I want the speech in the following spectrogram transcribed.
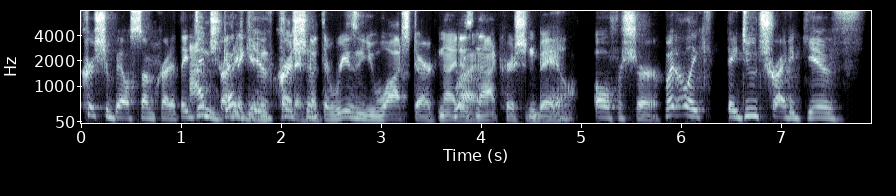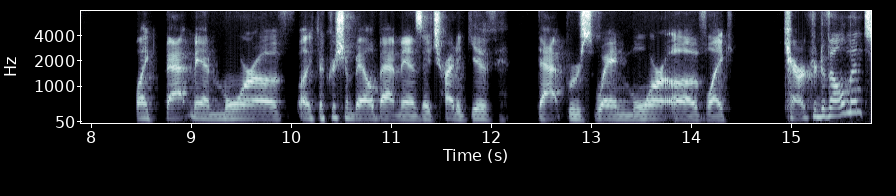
Christian Bale some credit. They did I'm try gonna give give credit, Christian but the reason you watch Dark Knight is not Christian Bale. Oh, for sure. But like they do try to give like Batman more of like the Christian Bale Batmans, they try to give that Bruce Wayne more of like character development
